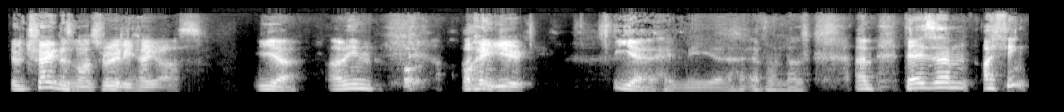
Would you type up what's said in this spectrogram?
the trainers must really hate us Yeah, I mean, or I hate think- you. Yeah, hate me. Yeah, everyone does. Um, there's um, I think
